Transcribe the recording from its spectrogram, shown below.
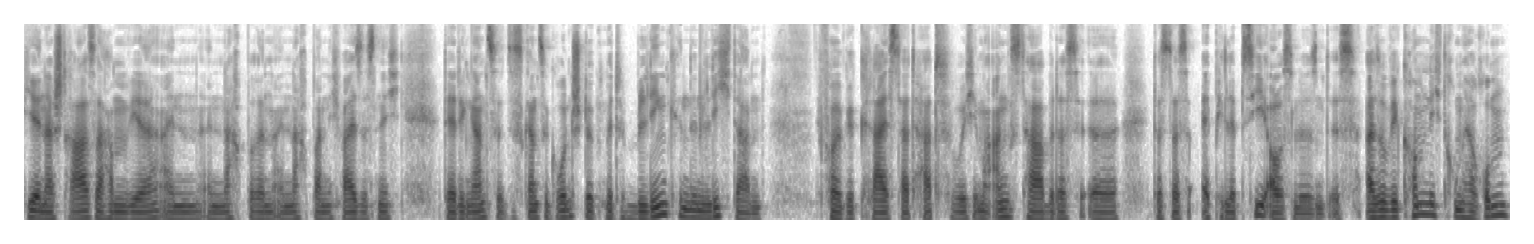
hier in der Straße haben wir einen, eine Nachbarin, einen Nachbarn, ich weiß es nicht, der den ganze, das ganze Grundstück mit blinkenden Lichtern vollgekleistert hat, wo ich immer Angst habe, dass, äh, dass das Epilepsie auslösend ist. Also wir kommen nicht drum herum,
